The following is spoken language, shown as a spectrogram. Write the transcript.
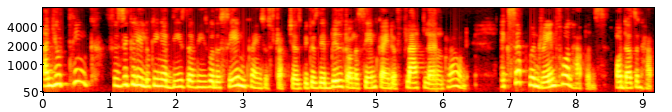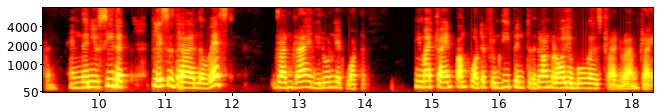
And you'd think, physically looking at these, that these were the same kinds of structures because they're built on the same kind of flat level ground, except when rainfall happens or doesn't happen. And then you see that places that are in the west run dry and you don't get water. You might try and pump water from deep into the ground, but all your bore wells try and run dry.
